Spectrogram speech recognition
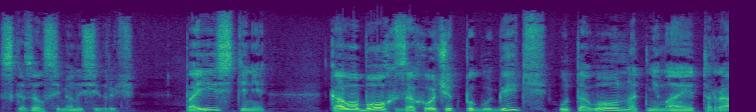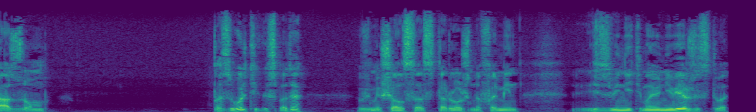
сказал Семен Исидорович. Поистине, кого Бог захочет погубить, у того он отнимает разум. Позвольте, господа, вмешался осторожно Фомин. Извините мое невежество.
